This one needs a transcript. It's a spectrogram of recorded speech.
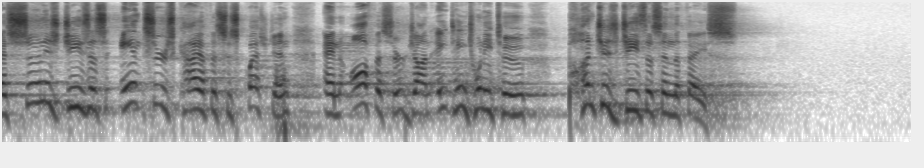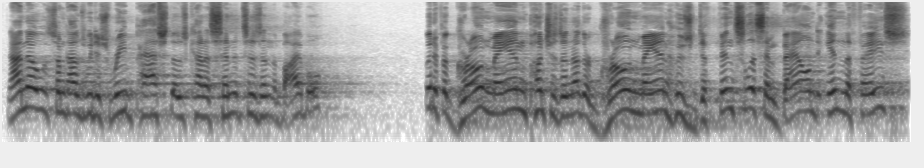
As soon as Jesus answers Caiaphas' question, an officer, John 18 22, punches Jesus in the face. Now, I know sometimes we just read past those kind of sentences in the Bible, but if a grown man punches another grown man who's defenseless and bound in the face,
